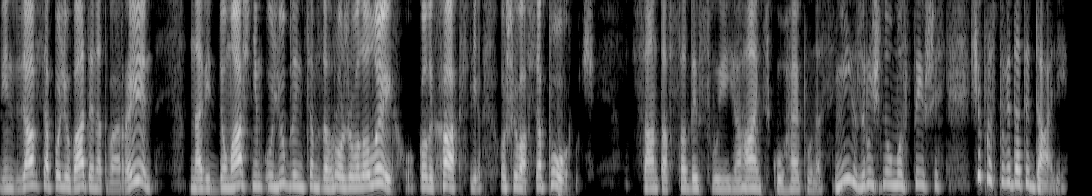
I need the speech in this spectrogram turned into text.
Він взявся полювати на тварин. Навіть домашнім улюбленцям загрожувало лихо, коли Хакслі ошивався поруч. Санта всадив свою гігантську гепу на сніг, зручно вмостившись, щоб розповідати далі.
